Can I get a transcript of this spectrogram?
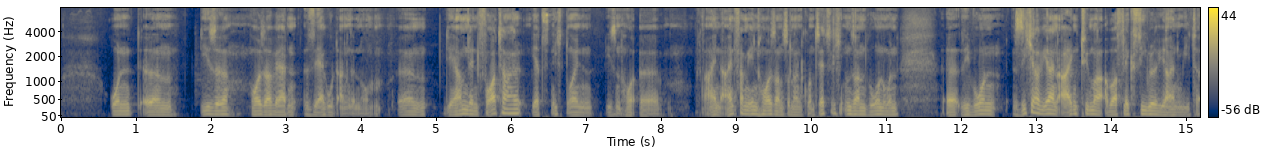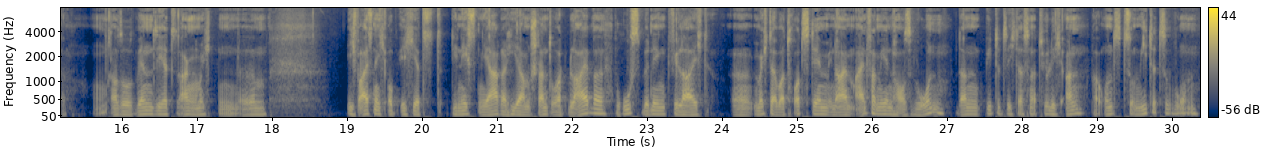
und ähm, diese Häuser werden sehr gut angenommen. Ähm, die haben den Vorteil, jetzt nicht nur in diesen äh, reinen Einfamilienhäusern, sondern grundsätzlich in unseren Wohnungen, äh, sie wohnen sicher wie ein Eigentümer, aber flexibel wie ein Mieter. Also wenn Sie jetzt sagen möchten, ähm, ich weiß nicht, ob ich jetzt die nächsten Jahre hier am Standort bleibe, berufsbedingt vielleicht, äh, möchte aber trotzdem in einem Einfamilienhaus wohnen, dann bietet sich das natürlich an, bei uns zur Miete zu wohnen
